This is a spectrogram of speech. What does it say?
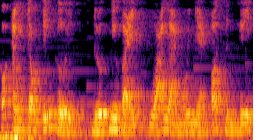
có ăn trong tiếng cười, được như vậy, quả là ngôi nhà có sinh khí.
